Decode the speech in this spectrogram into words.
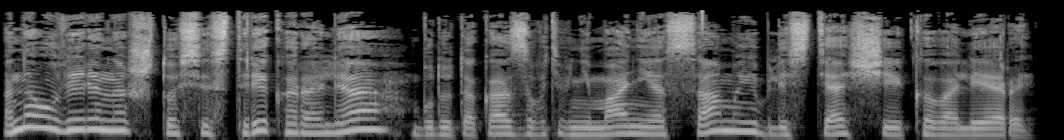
Она уверена, что сестре короля будут оказывать внимание самые блестящие кавалеры.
